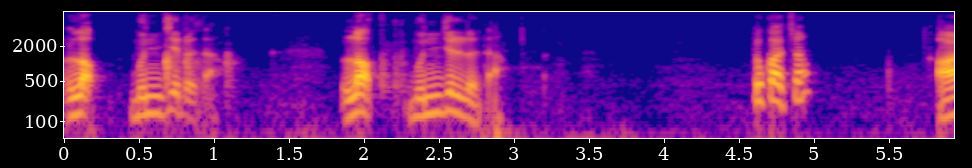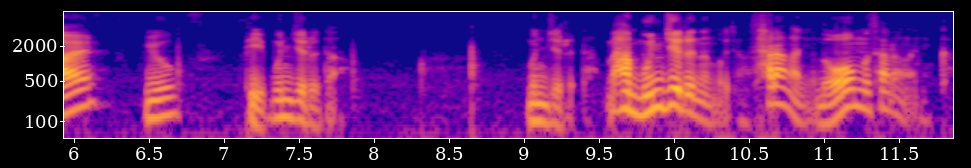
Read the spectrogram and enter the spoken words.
럽 문지르다. 럽 문질르다. 똑같죠? R U B 문지르다. 문지르다. 막 문지르는 거죠. 사랑하니까 너무 사랑하니까.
